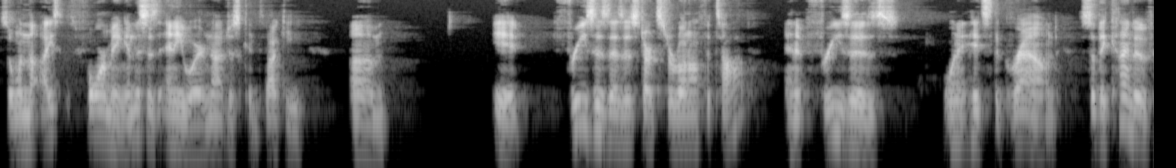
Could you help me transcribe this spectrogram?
So when the ice is forming and this is anywhere not just kentucky um, it freezes as it starts to run off the top and it freezes when it hits the ground. So they kind of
